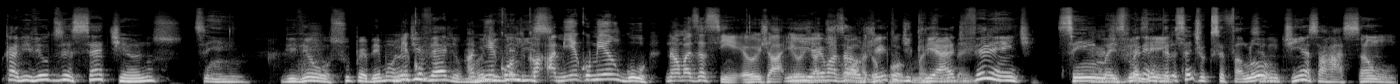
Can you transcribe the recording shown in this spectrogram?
O cara viveu 17 anos, Sim. viveu super bem, morreu Minha de com- velho, A morreu minha, de com- velhice. a minha comia angu. Não, mas assim, eu já, eu e já é, mas o discordo um jeito pouco, de criar é diferente. Sim, Era mas, mas é diferente. interessante o que você Você falou. não tinha essa ração,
